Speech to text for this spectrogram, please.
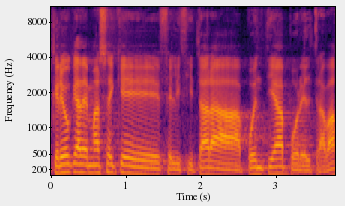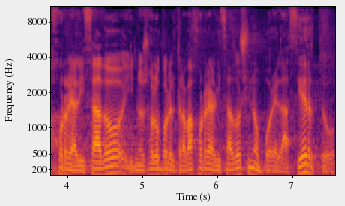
creo que además hay que felicitar a Puentia por el trabajo realizado y no solo por el trabajo realizado, sino por el acierto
